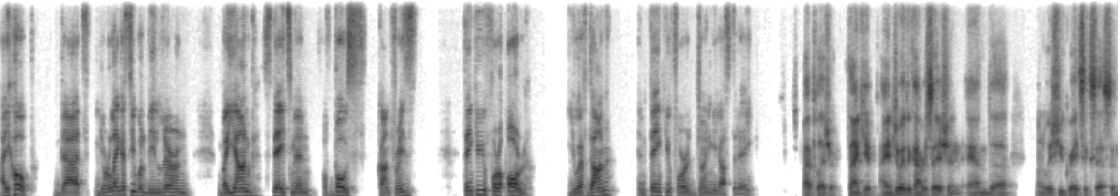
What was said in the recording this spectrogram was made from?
I hope that your legacy will be learned by young statesmen of both countries. Thank you for all you have done, and thank you for joining us today. My pleasure. Thank you. I enjoyed the conversation and uh, I want to wish you great success in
